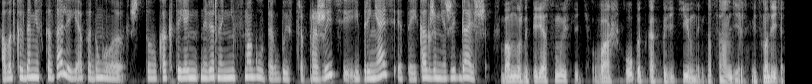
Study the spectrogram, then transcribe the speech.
А вот когда мне сказали, я подумала, что как-то я, наверное, не смогу так быстро прожить и принять это, и как же мне жить дальше. Вам нужно переосмыслить ваш опыт как позитивный на самом деле. Ведь смотрите,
